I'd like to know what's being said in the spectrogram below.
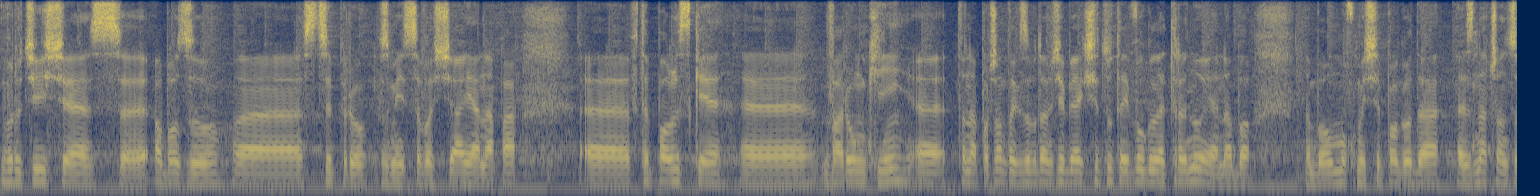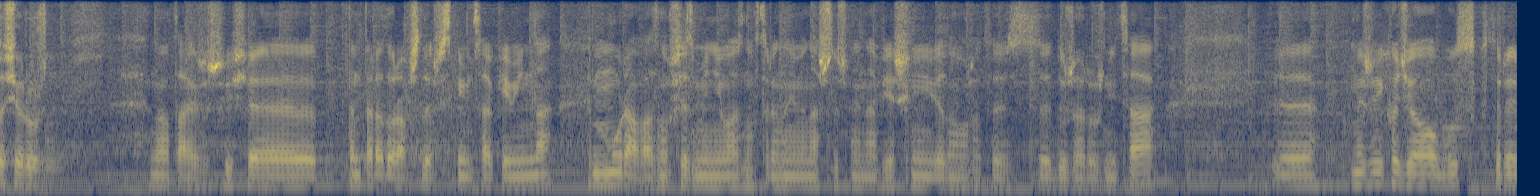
Wróciliście z obozu e, z Cypru, z miejscowości Ajanapa, e, w te polskie e, warunki. E, to na początek zapytam Ciebie, jak się tutaj w ogóle trenuje, no bo, no bo umówmy się, pogoda e, znacząco się różni. No tak, rzeczywiście temperatura przede wszystkim całkiem inna. Murawa znów się zmieniła, znów trenujemy na sztucznej nawierzchni, wiadomo, że to jest duża różnica. Yy, Jeżeli chodzi o obóz, który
